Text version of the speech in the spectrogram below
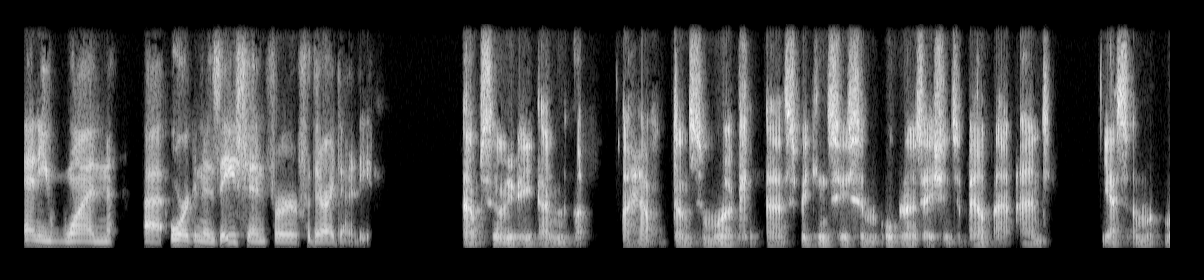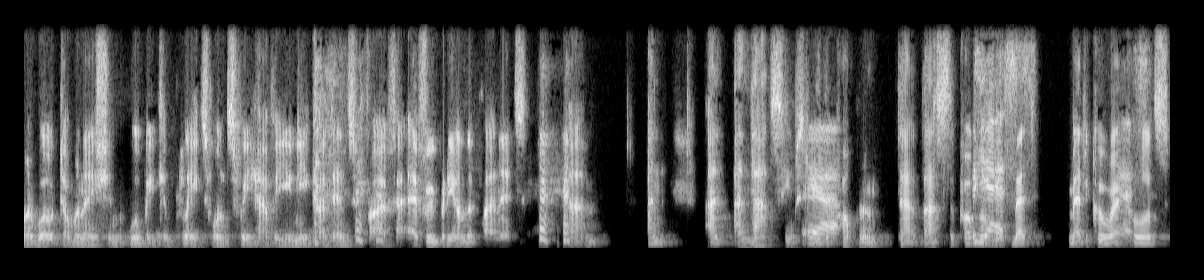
any one uh, organization for for their identity. Absolutely, and I have done some work uh, speaking to some organizations about that. And yes, um, my world domination will be complete once we have a unique identifier for everybody on the planet. Um, and and and that seems to be yeah. the problem. That that's the problem yes. with med- medical records,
